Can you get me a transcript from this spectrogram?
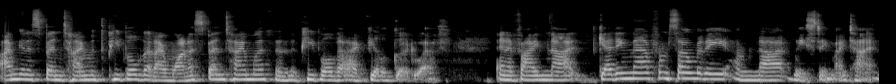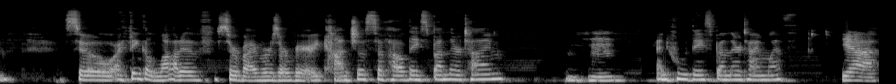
I'm going to spend time with the people that I want to spend time with and the people that I feel good with. And if I'm not getting that from somebody, I'm not wasting my time. So I think a lot of survivors are very conscious of how they spend their time mm-hmm. and who they spend their time with. Yeah.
